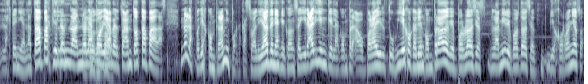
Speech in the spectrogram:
las tenías, las tapas que no, las podías tapado. ver, estaban todas tapadas. No las podías comprar ni por casualidad, tenías que conseguir a alguien que la comprara, o por ahí tus viejos que habían comprado, que por un lado decías, la miro y por otro lado decías, viejo roñoso.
